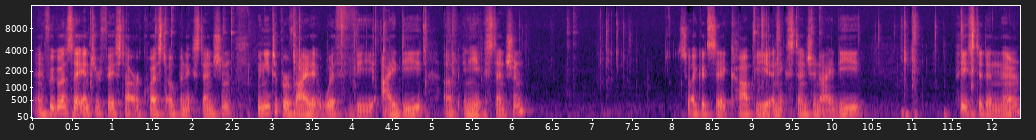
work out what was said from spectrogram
And if we go and say interface.request open extension, we need to provide it with the ID of any extension. So I could say copy an extension ID, paste it in there.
